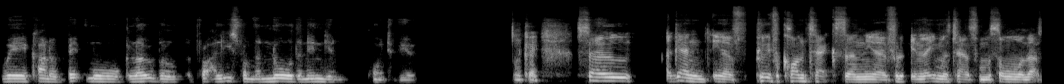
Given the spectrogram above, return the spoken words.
we're kind of a bit more global, at least from the Northern Indian point of view. Okay. So again, you know, purely for context and you know, for, in layman's terms, from someone that's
